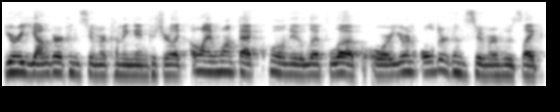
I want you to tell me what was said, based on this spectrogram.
you're a younger consumer coming in because you're like, oh, I want that cool new lip look. Or you're an older consumer who's like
